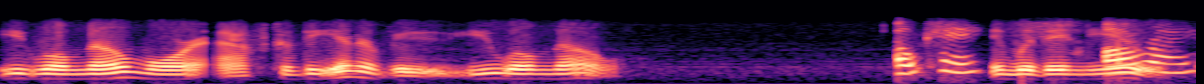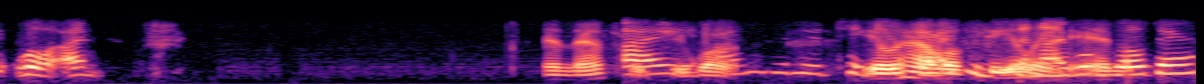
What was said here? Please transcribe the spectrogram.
You will know more after the interview. You will know okay. and within you. All right. Well, I'm And that's what I you want. You'll have a feeling, and I will and- go there.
